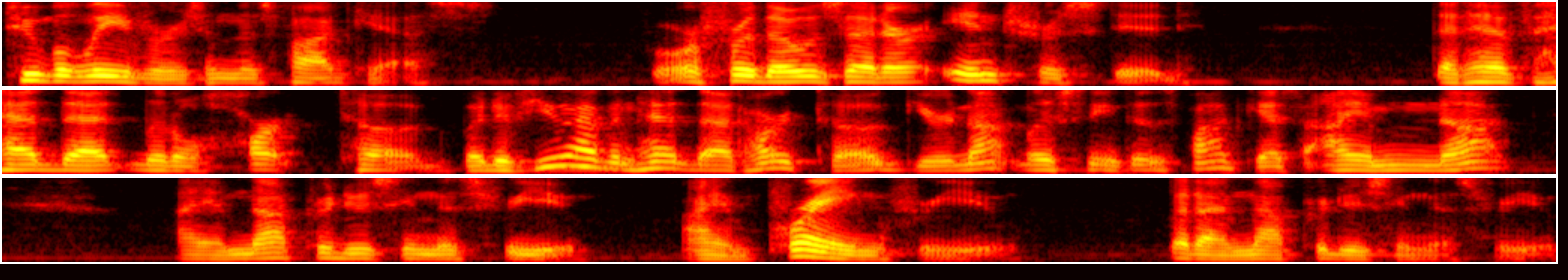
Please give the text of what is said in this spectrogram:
to believers in this podcast or for those that are interested that have had that little heart tug. But if you haven't had that heart tug, you're not listening to this podcast. I am not I am not producing this for you. I am praying for you, but I'm not producing this for you.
